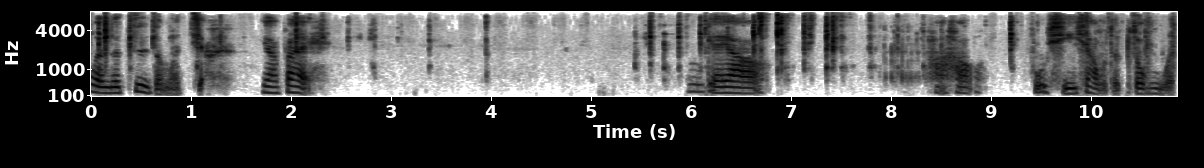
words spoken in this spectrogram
文的字怎么讲，哑巴。应该要好好复习一下我的中文。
